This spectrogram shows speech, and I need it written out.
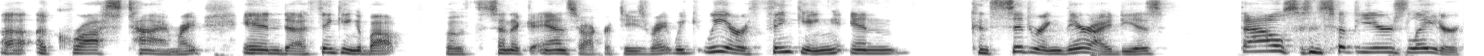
uh, across time, right? And uh, thinking about both Seneca and Socrates, right? We, we are thinking and considering their ideas thousands of years later.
